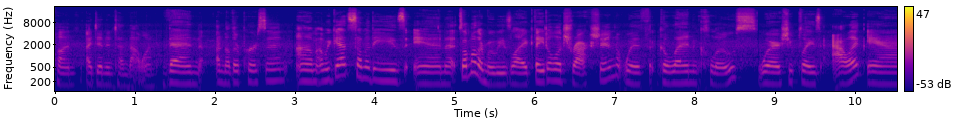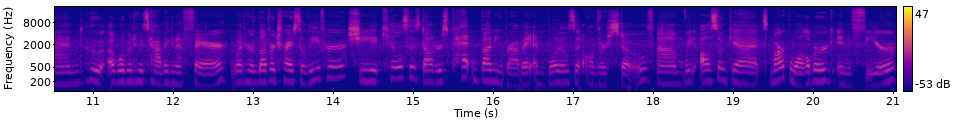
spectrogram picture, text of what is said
Pun. I did intend that one. Then another person. Um, and we get some of these in some other movies like Fatal Attraction with Glenn Close, where she plays Alec and who a woman who's having an affair. When her lover tries to leave her, she kills his daughter's pet bunny rabbit and boils it on their stove. Um, we also get Mark Wahlberg in Fear,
